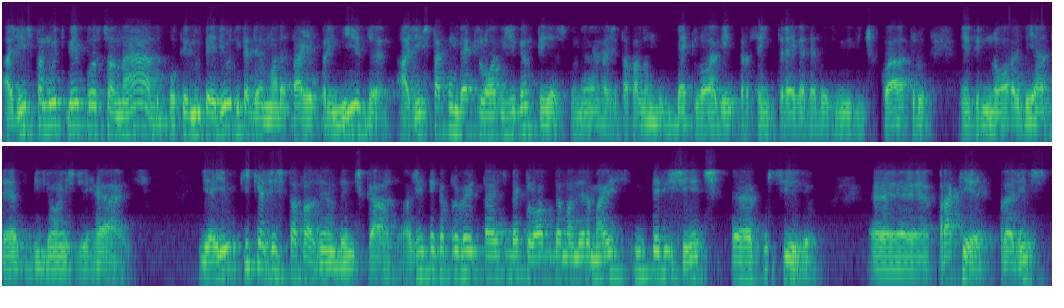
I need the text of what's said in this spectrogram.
A gente está muito bem posicionado, porque no período que a demanda está reprimida, a gente está com um backlog gigantesco, né? A gente está falando de um backlog para ser entregue até 2024, entre 9 a 10 bilhões de reais. E aí, o que, que a gente está fazendo dentro de casa? A gente tem que aproveitar esse backlog da maneira mais inteligente é, possível. É, para quê? Para a gente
